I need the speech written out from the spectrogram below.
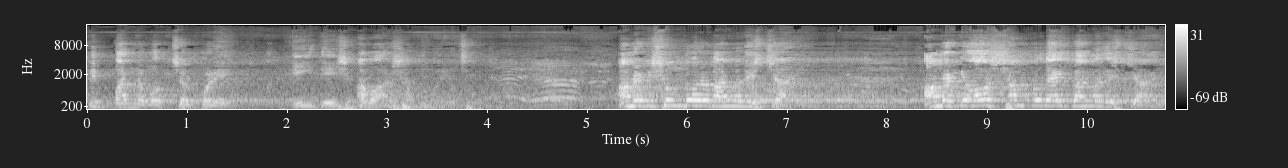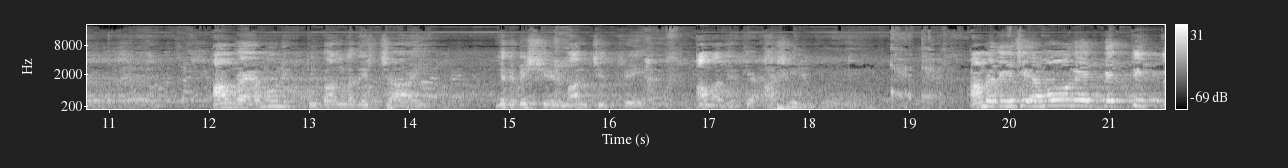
তিপ্পান্ন বছর পরে এই দেশ আবার স্বাধীন হয়েছে। আমরা একটি সুন্দর বাংলাদেশ চাই। আমরা একটি অসাম্প্রদায়িক বাংলাদেশ চাই। আমরা এমন একটি বাংলাদেশ চাই যেটা বিশ্বের মানচিত্রে আমাদেরকে আসীন করবে আমরা দেখেছি এমন এক ব্যক্তিত্ব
